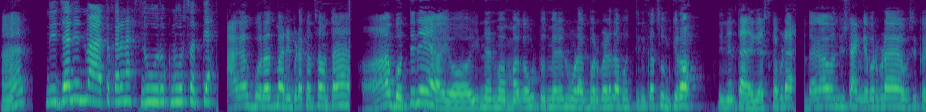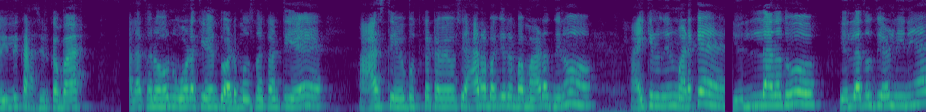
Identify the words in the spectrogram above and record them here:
ಹಾಂ? ನಿಜ ನಿನ್ ಮಾತು ಕಣ ನೂರಕ್ಕೆ ನೂರು ಸತ್ಯ. ಆಗಾಗ ಬರೋದು ಮಾರಿ ಬಿಡಕನ್ಸ ಅಂತ ಆ ಬತ್ತೀನಿ ಅಯ್ಯೋ ಇನ್ನ ನನ್ನ ಮೊಮ್ಮಗ ಹುಟ್ಟಿದ ಮೇಲೆ ನೋಡಕ್ ಬರ್ಬೇಡ ಬತ್ತಿನ ಕಾ ಸುಮ್ಕಿರೋ. ನಿನ್ನ ತಲೆಗೆಡ್ಸ್ಕೊಬೇಡ ಅಂದಾಗ ಒಂದಿಷ್ಟು ಹಂಗೆ ಬರ್ಬೇಡ. ಕೈಲಿ ಕಾಸು ಇಟ್ಕೊಂಬ ಅಲ್ಲ ಕಣೋ ನೋಡಕ್ಕೆ ಏನು ದೊಡ್ಡ ಮನ್ಸನ ಕಾಣ್ತೀಯೇ? ಆಸ್ತಿ ಬುತ್ಕಟ್ಟವೆ ವ್ಯವಸ್ಥೆ ಯಾರ ಬಗ್ಗೆ ನಂಬ ಮಾಡೋದು ನೀನು? ಆಯ್ಕಿಲ್ಲ ನೀನು ಮಾಡಕ್ಕೆ? ಎಲ್ಲದದು ಎಲ್ಲದದು ಹೇಳಿ ನೀನೇ.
